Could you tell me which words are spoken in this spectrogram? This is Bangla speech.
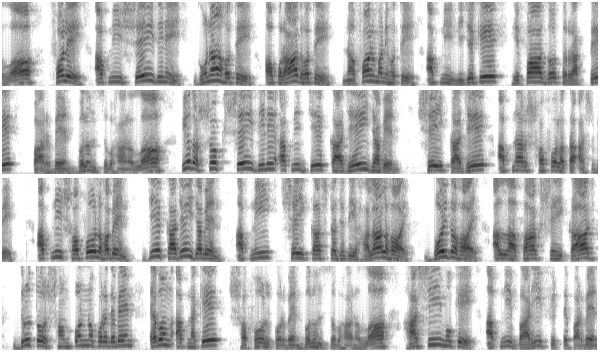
ফলে আপনি সেই দিনে গোনা হতে, অপরাধ হতে, নাফরমানি হতে আপনি নিজেকে হেফাজত রাখতে পারবেন। বলুন সুবহান আল্লাহ প্রিয় দর্শক, সেই দিনে আপনি যে কাজেই যাবেন, সেই কাজে আপনার সফলতা আসবে। আপনি সফল হবেন, যে কাজেই যাবেন, আপনি সেই কাজটা যদি হালাল হয়, বৈধ হয় আল্লাহ পাক সেই কাজ দ্রুত সম্পন্ন করে দেবেন এবং আপনাকে সফল করবেন। বলুন সুবহান হাসি মুখে আপনি বাড়ি ফিরতে পারবেন।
